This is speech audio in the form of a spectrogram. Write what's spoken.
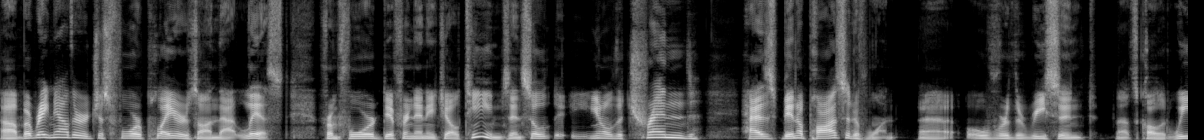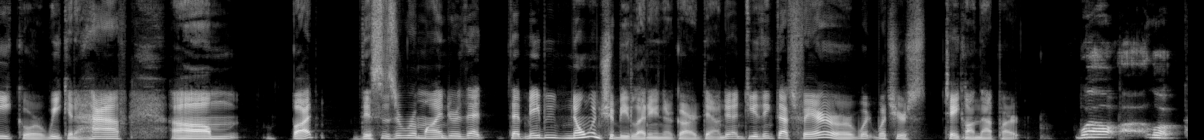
Uh, but right now there are just four players on that list from four different NHL teams, and so you know the trend has been a positive one uh, over the recent let's call it week or week and a half. Um, but this is a reminder that that maybe no one should be letting their guard down. Do you think that's fair, or what, what's your take on that part? Well, uh, look,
